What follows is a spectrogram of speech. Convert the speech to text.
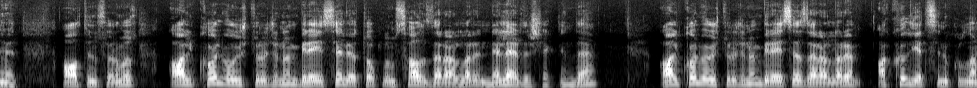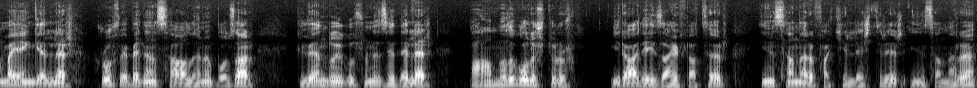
Evet. Altın sorumuz alkol ve uyuşturucunun bireysel ve toplumsal zararları nelerdir şeklinde. Alkol ve uyuşturucunun bireysel zararları akıl yetisini kullanmayı engeller, ruh ve beden sağlığını bozar, güven duygusunu zedeler, bağımlılık oluşturur, iradeyi zayıflatır, insanları fakirleştirir, insanları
